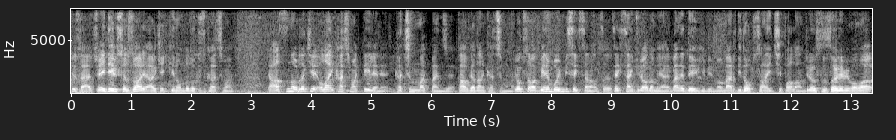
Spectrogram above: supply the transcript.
Güzel. Şey diye bir söz var ya erkekliğin onda 9'u kaçmak. Ya aslında oradaki olay kaçmak değil yani. Kaçınmak bence. Kavgadan kaçınmak. Yoksa bak benim boyum 1.86. 80 kilo adamı yani. Ben de dev gibiyim. Ömer 1.92 falan. Kilosunu söylemeyeyim ama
